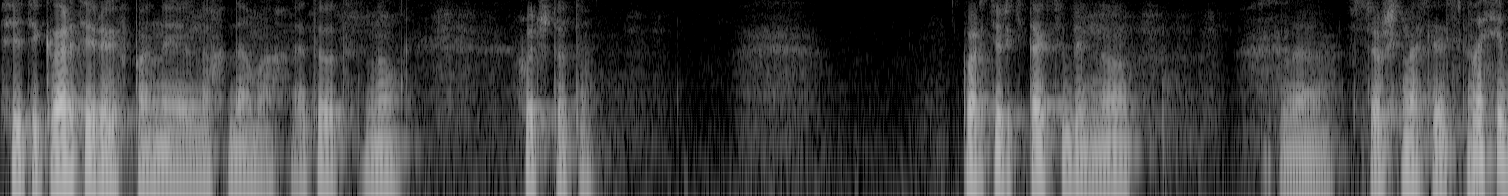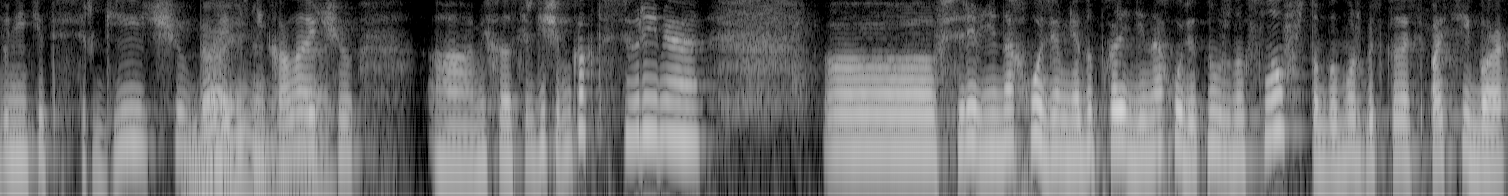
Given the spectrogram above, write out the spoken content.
все эти квартиры в панельных домах. Это вот, ну, хоть что-то. Квартирки так себе, но да, все же наследство. Спасибо Никите Сергеевичу, да, Борису именно, Николаевичу, да. Михаилу Сергеевичу. Мы как-то все время, э, все время не находим, ни одно поколение не находит нужных слов, чтобы, может быть, сказать спасибо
